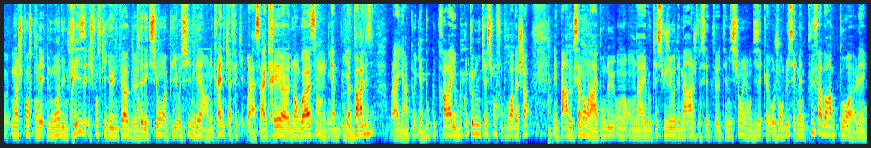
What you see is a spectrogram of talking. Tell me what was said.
Euh, Moi, je pense qu'on est loin d'une crise et je pense qu'il y a eu une période d'élection et puis aussi une guerre en Ukraine qui a fait que voilà, ça a créé de l'angoisse. Il y a, il y a paralysie. Il y a beaucoup de travail, beaucoup de communication sur le pouvoir d'achat. Mais paradoxalement, on a répondu, on, a- évoqué ce sujet au démarrage de cette euh, émission et on disait qu'aujourd'hui, c'est même plus favorable pour euh, les,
